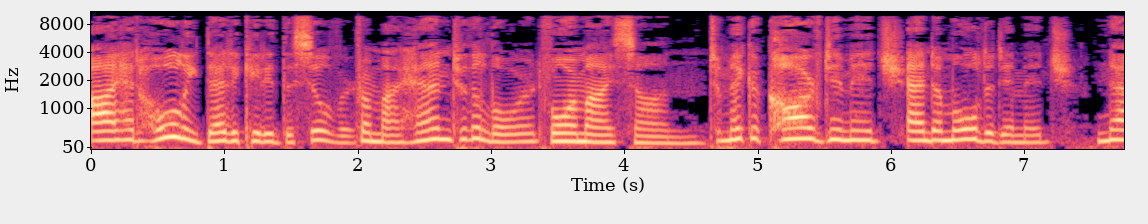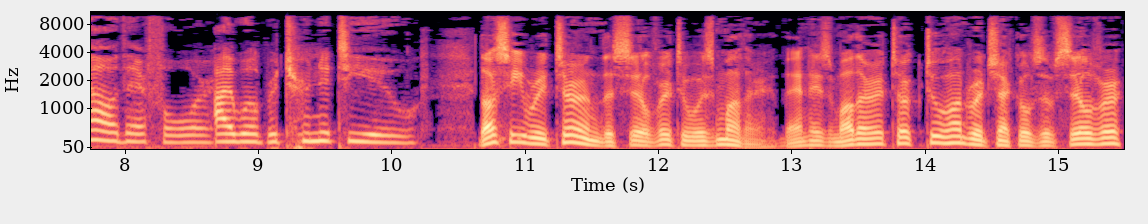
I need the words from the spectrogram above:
I had wholly dedicated the silver from my hand to the Lord for my son, to make a carved image and a molded image. Now, therefore, I will return it to you. Thus he returned the silver to his mother. Then his mother took two hundred shekels of silver,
